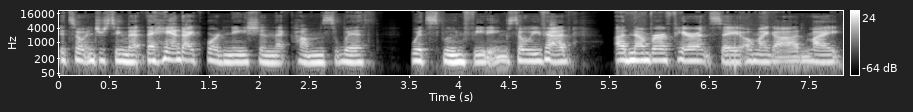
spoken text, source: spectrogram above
it's so interesting that the hand-eye coordination that comes with with spoon feeding so we've had a number of parents say, Oh my God, my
